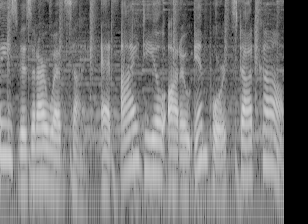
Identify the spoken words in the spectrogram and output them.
Please visit our website at idealautoimports.com.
